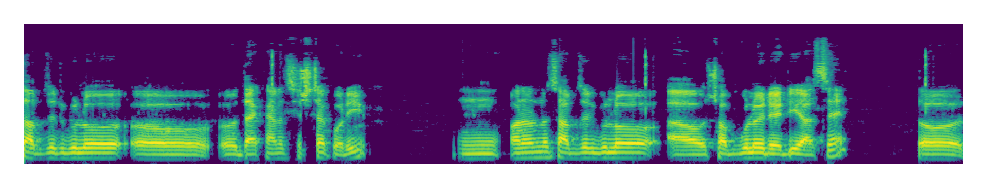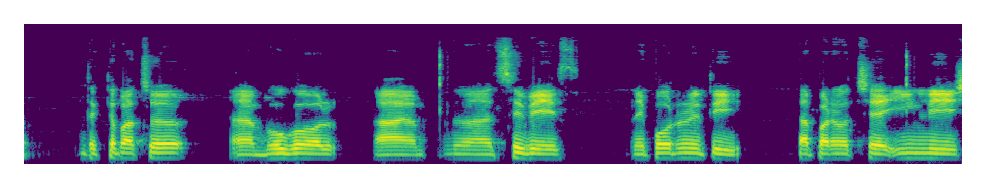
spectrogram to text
সাবজেক্টগুলো দেখানোর চেষ্টা করি। অন্যান্য সাবজেক্টগুলো সবগুলোই রেডি আছে। তো দেখতে পাচ্ছ ভূগোল সিভিক্স পৌরনীতি, তারপরে হচ্ছে English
